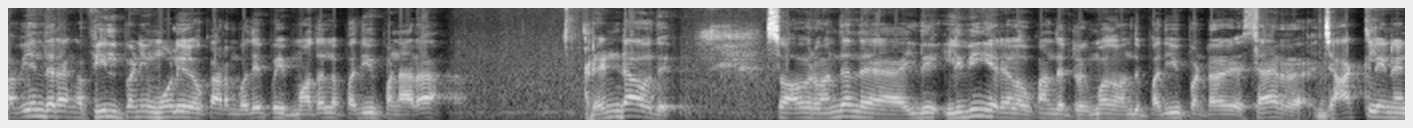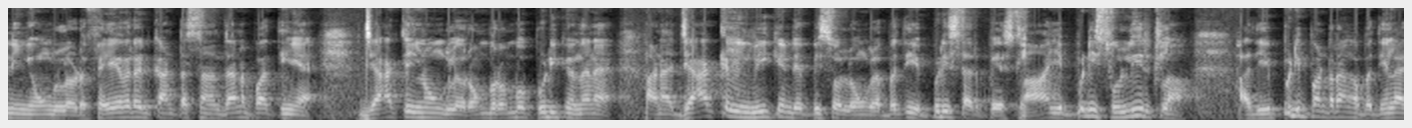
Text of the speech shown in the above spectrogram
ரவீந்தர் அங்கே ஃபீல் பண்ணி மூலையில் உட்காரும் போதே போய் முதல்ல பதிவு பண்ணாரா? ரெண்டாவது. ஸோ அவர் வந்து அந்த இது லிவிங் ஏரியாவில் உட்காந்துட்டு இருக்கும்போது வந்து பதிவு பண்ணுறாரு சார் ஜாக்லினை நீங்கள் உங்களோட ஃபேவரட் கண்டஸ்டன் தானே பார்த்தீங்க. ஜாக்லின் உங்களை ரொம்ப ரொம்ப பிடிக்கும் தானே. ஆனால் ஜாக்லின் வீக்கெண்ட் எபிசோட் உங்களை பற்றி எப்படி சார் பேசலாம்? எப்படி சொல்லியிருக்கலாம்? அது எப்படி பண்ணுறாங்க பார்த்தீங்களா?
